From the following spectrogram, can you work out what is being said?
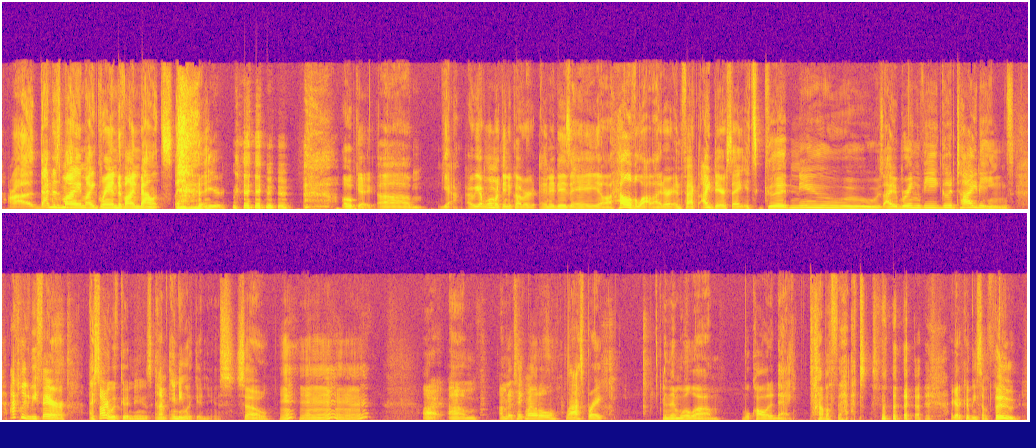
uh, that is my my grand divine balance here. okay. Um, yeah, uh, we got one more thing to cover, and it is a, a, hell of a lot lighter. In fact, I dare say it's good news. I bring the good tidings. Actually, to be fair, I started with good news, and I'm ending with good news. So, eh, eh, eh, all right. Um, I'm gonna take my little last break, and then we'll um we'll call it a day. How about that? I gotta cook me some food.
